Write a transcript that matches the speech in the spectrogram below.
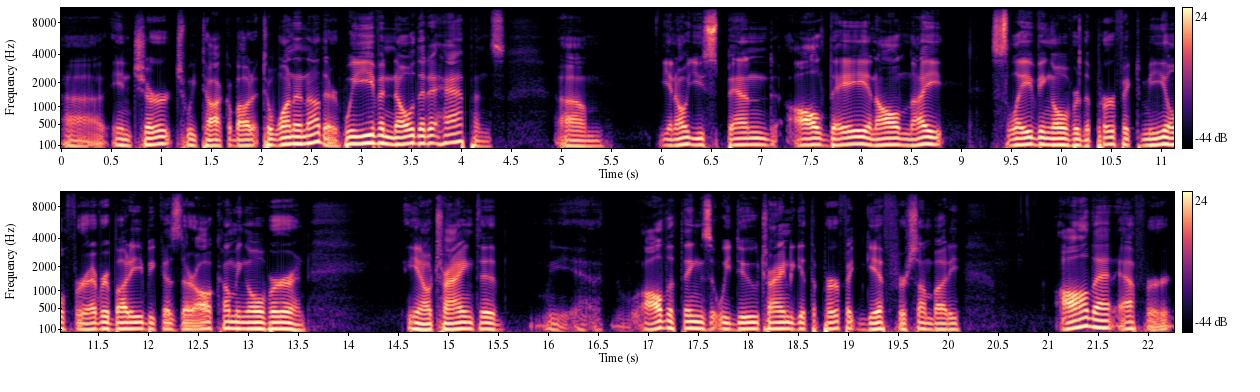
uh, in church. We talk about it to one another. We even know that it happens. Um, you know, you spend all day and all night slaving over the perfect meal for everybody because they're all coming over and, you know, trying to, yeah, all the things that we do, trying to get the perfect gift for somebody. All that effort,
